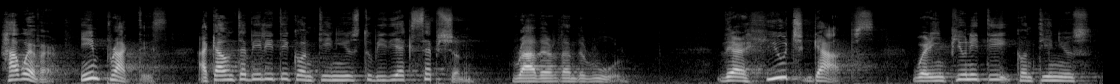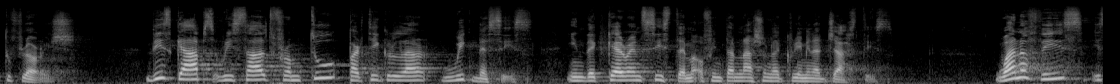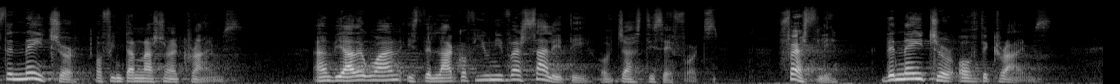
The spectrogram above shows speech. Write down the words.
However, in practice, accountability continues to be the exception rather than the rule. There are huge gaps where impunity continues to flourish. These gaps result from two particular weaknesses in the current system of international criminal justice. One of these is the nature of international crimes, and the other one is the lack of universality of justice efforts. Firstly, the nature of the crimes.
